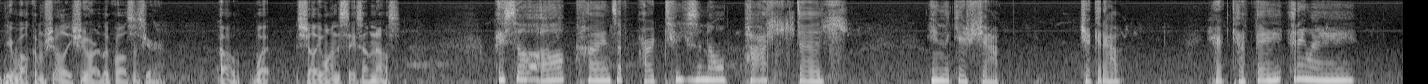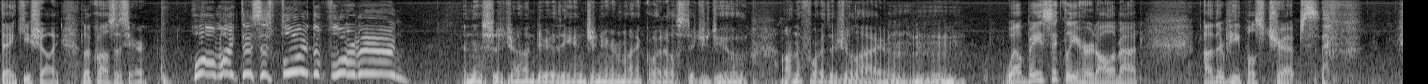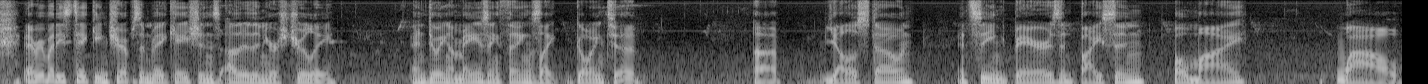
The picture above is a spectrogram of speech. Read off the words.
You're welcome, Shelly Schuhart. Look who else is here. Oh, what? Shelly wanted to say something else. I sell all kinds of artisanal pastas in the gift shop. Check it out. Here at Cafe Anyway. Thank you, Shelly. Look who else is here. Oh, Mike, this is Floyd the Floorman. And this is John Deere, the engineer. Mike, what else did you do on the 4th of July? Mm-hmm. Well, basically, heard all about other people's trips. Everybody's taking trips and vacations other than yours truly and doing amazing things like going to uh, Yellowstone and seeing bears and bison. Oh my. Wow.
